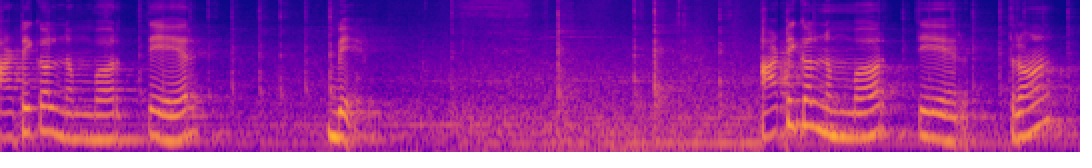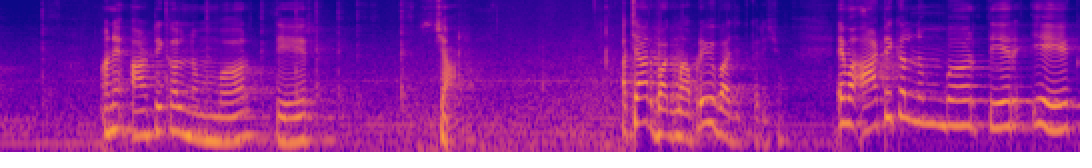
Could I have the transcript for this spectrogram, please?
આર્ટિકલ નંબર તેર બે. આર્ટિકલ નંબર તેર ત્રણ અને આર્ટિકલ નંબર તેર ચાર. આ ચાર ભાગમાં આપણે વિભાજિત કરીશું. એમાં આર્ટિકલ નંબર તેર એક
